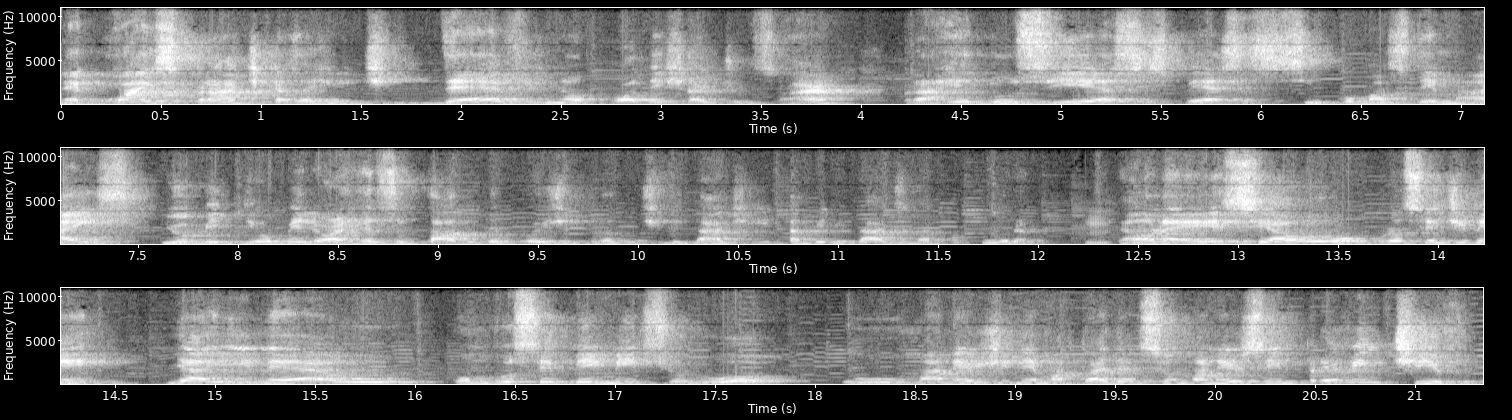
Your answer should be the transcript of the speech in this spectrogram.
né, quais práticas a gente deve e não pode deixar de usar para reduzir essa espécie, assim como as demais, e obter o melhor resultado depois de produtividade e rentabilidade da cultura. Hum. Então, né, esse é o procedimento. E aí, né, o, como você bem mencionou, o manejo de nematóide deve ser um manejo sempre preventivo.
